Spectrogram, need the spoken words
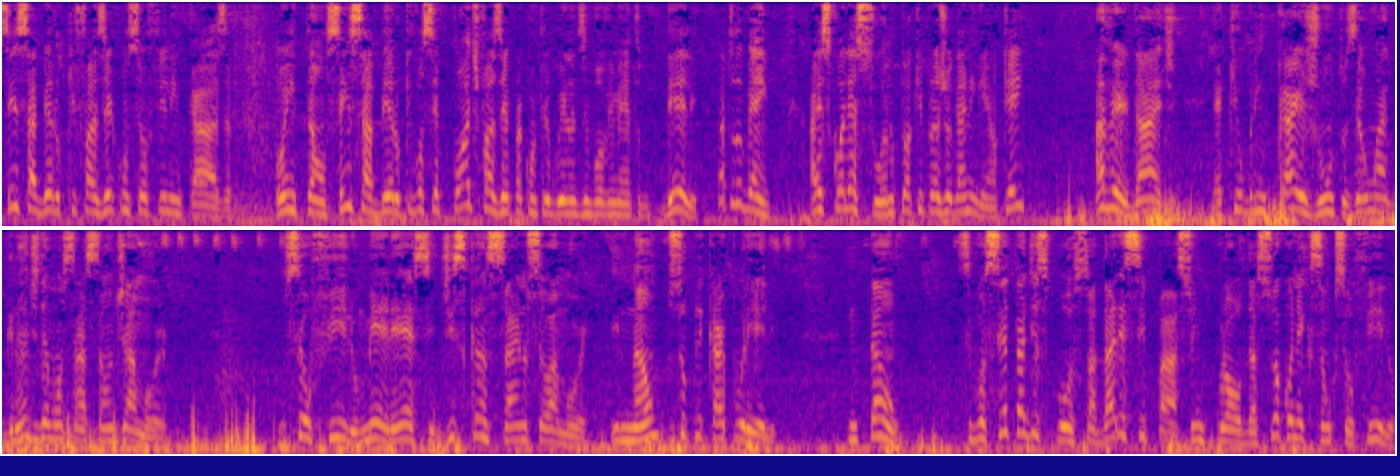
sem saber o que fazer com seu filho em casa, ou então sem saber o que você pode fazer para contribuir no desenvolvimento dele, tá tudo bem. A escolha é sua, eu não estou aqui para jogar ninguém, ok? A verdade é que o brincar juntos é uma grande demonstração de amor. O seu filho merece descansar no seu amor e não suplicar por ele. Então, se você está disposto a dar esse passo em prol da sua conexão com seu filho,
